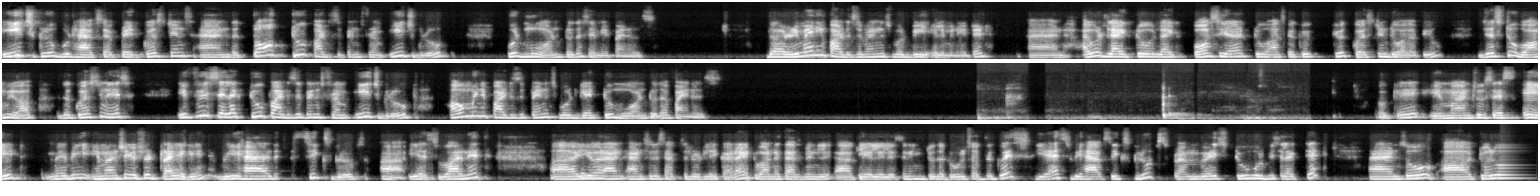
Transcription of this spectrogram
Each group would have separate questions, and the top two participants from each group would move on to the semifinals. The remaining participants would be eliminated, and I would like to like pause here to ask a quick quick question to all of you, just to warm you up. The question is, if we select two participants from each group, how many participants would get to move on to the finals? Okay, Himanshu says eight. Maybe Himanshu, you should try again. We had six groups. Ah, yes, Varnit, uh, your an- answer is absolutely correct. Varnit has been uh, clearly listening to the rules of the quiz. Yes, we have six groups from which two would be selected. And so uh, 12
